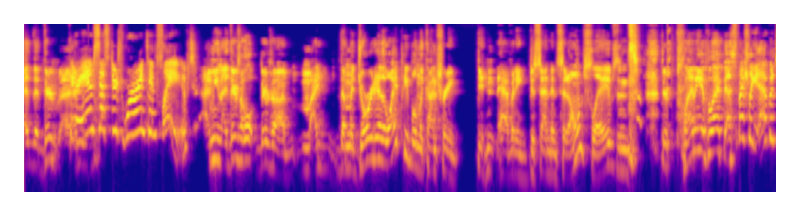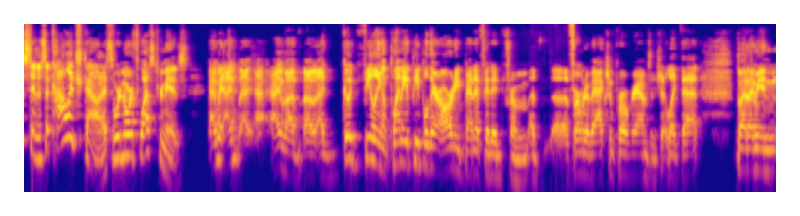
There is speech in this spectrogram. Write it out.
I, there, Their I, ancestors weren't enslaved. I mean, there's a there's a my, the majority of the white people in the country didn't have any descendants that owned slaves, and there's plenty of black, especially Evanston. It's a college town. It's where Northwestern is. I mean, I, I, I have a, a, a good feeling of plenty of people there already benefited from uh, uh, affirmative action programs and shit like that. But I mean,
